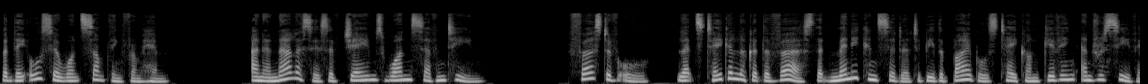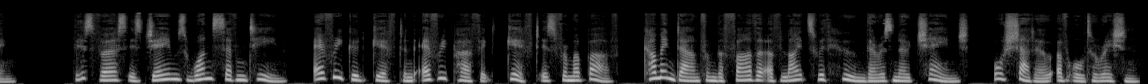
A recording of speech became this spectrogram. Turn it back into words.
but they also want something from Him. An analysis of James 1:17. First of all, let's take a look at the verse that many consider to be the Bible's take on giving and receiving. This verse is James 1:17. Every good gift and every perfect gift is from above, coming down from the Father of lights with whom there is no change, or shadow of alteration.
